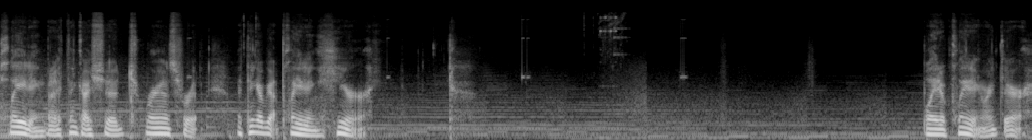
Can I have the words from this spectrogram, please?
plating, but I think I should transfer it. I think I've got plating here. Blade of plating right there.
